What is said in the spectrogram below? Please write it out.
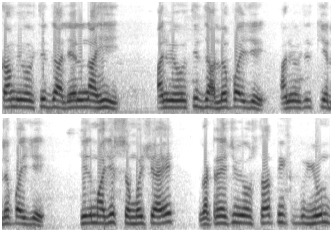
काम व्यवस्थित झालेलं नाही आणि व्यवस्थित झालं पाहिजे आणि व्यवस्थित केलं पाहिजे. ही माझी समस्या आहे. गटराची व्यवस्था ती येऊन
